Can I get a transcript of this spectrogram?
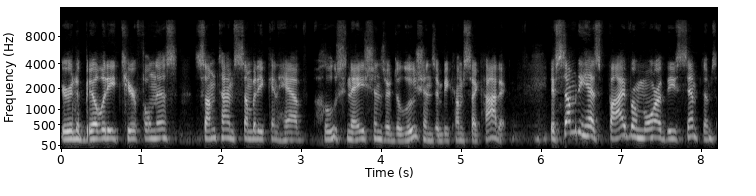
irritability, tearfulness. Sometimes somebody can have hallucinations or delusions and become psychotic. If somebody has five or more of these symptoms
